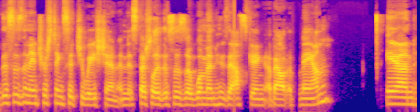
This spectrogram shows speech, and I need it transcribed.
this is an interesting situation, and especially this is a woman who's asking about a man, and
